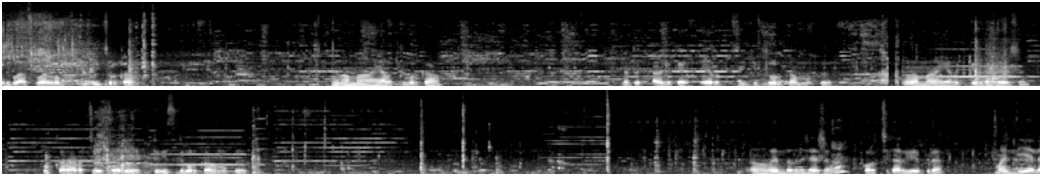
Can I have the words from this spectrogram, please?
ഒരു ഗ്ലാസ് വെള്ളം ഒഴിച്ച് കൊടുക്കാം. നന്നായി ഇളക്കി കൊടുക്കാം. എന്നിട്ട് അതിലേക്ക് ഇറച്ചി ഇട്ട് കൊടുക്കാം നമുക്ക്. നന്നായി ഇളക്കിയതിന് ശേഷം കുക്കർ അടച്ച് വെച്ച് ഒരു എട്ട് വിസിൽ കൊടുക്കാം നമുക്ക്. വെന്തതിന് ശേഷം കുറച്ച് കറിവേപ്പില മല്ലിയില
